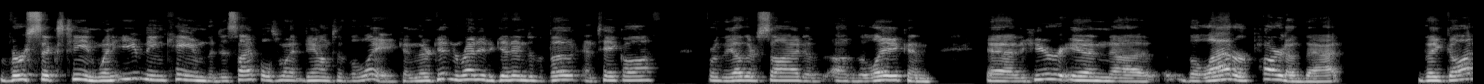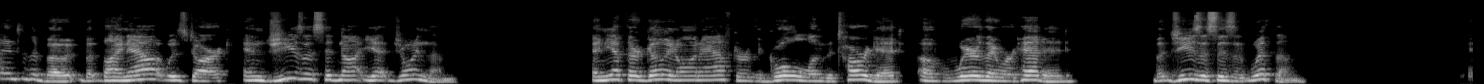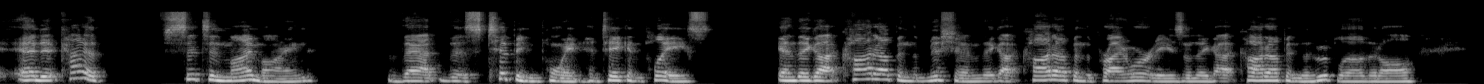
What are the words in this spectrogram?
Verse 16 When evening came, the disciples went down to the lake and they're getting ready to get into the boat and take off for the other side of, of the lake. And and here in uh, the latter part of that, they got into the boat, but by now it was dark, and Jesus had not yet joined them. And yet they're going on after the goal and the target of where they were headed, but Jesus isn't with them. And it kind of sits in my mind that this tipping point had taken place and they got caught up in the mission they got caught up in the priorities and they got caught up in the hoopla of it all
